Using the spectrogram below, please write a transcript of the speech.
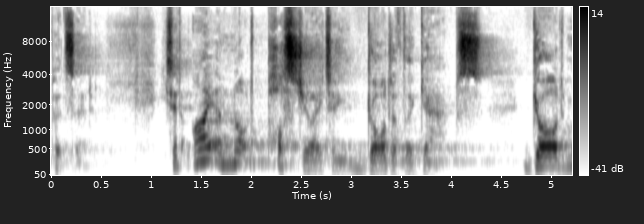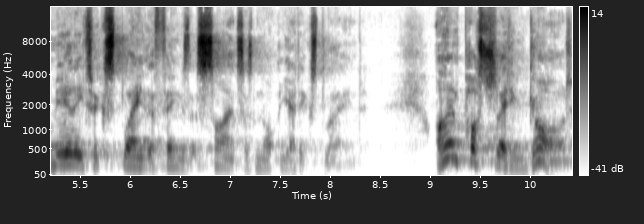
puts it. He said, I am not postulating God of the gaps, God merely to explain the things that science has not yet explained. I am postulating God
